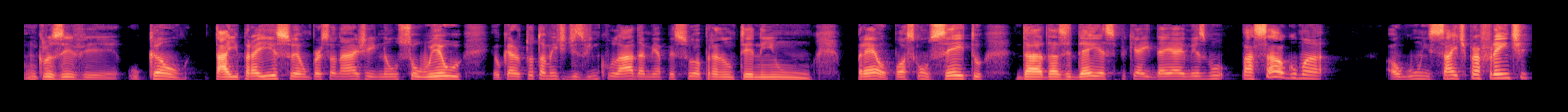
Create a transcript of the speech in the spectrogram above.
inclusive, o cão tá aí para isso. É um personagem, não sou eu. Eu quero totalmente desvincular da minha pessoa para não ter nenhum pré ou pós-conceito da, das ideias, porque a ideia é mesmo passar alguma algum insight para frente,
